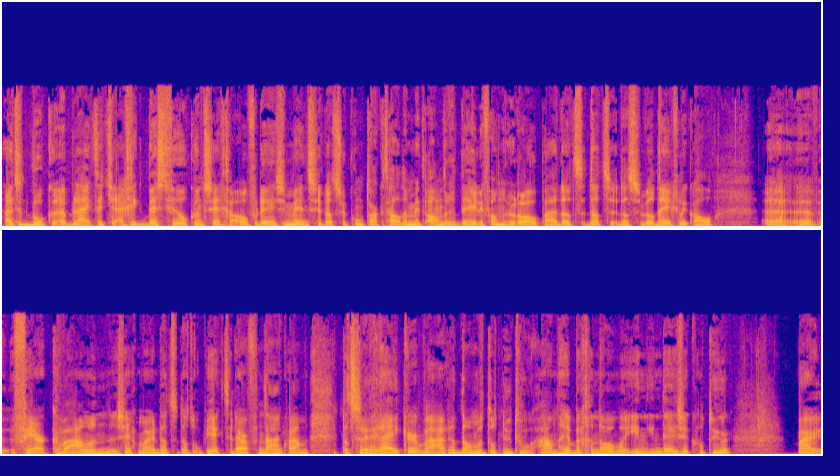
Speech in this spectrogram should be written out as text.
Uit het boek blijkt dat je eigenlijk best veel kunt zeggen over deze mensen. Dat ze contact hadden met andere delen van Europa. Dat, dat, dat ze wel degelijk al uh, uh, ver kwamen, zeg maar. Dat, dat objecten daar vandaan kwamen. Dat ze rijker waren dan we tot nu toe aan hebben genomen in, in deze cultuur. Maar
